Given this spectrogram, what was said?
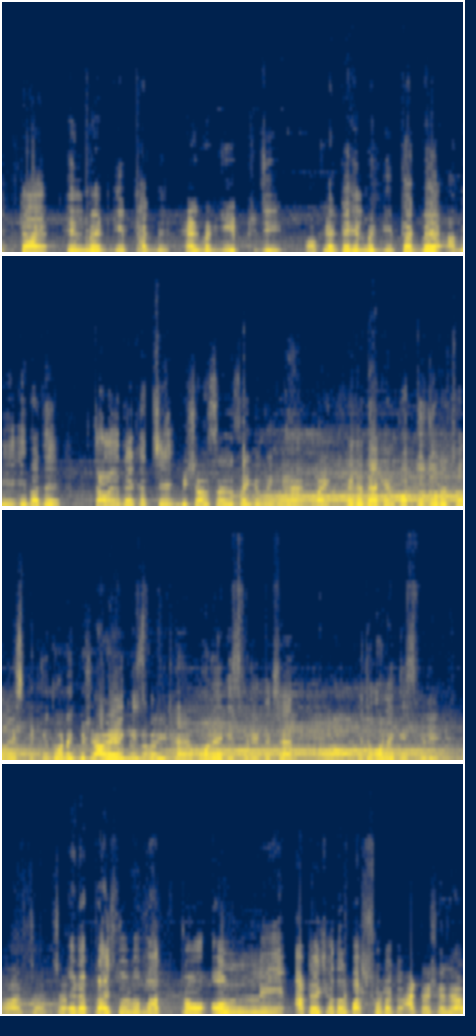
একটা হেলমেট গিফট থাকবে। হেলমেট গিফট জি। ওকে একটা হেলমেট গিফট থাকবে। আমি এবারে চালিয়ে দেখাচ্ছি। বিশাল সাইজের সাইকেল দেখো। হ্যাঁ এই যে দেখেন কত জোরে চলে। স্পিড কিন্তু অনেক বেশি আরে অনেক স্পিড হ্যাঁ। অনেক স্পিড দেখছেন? এই যে অনেক স্পিড আচ্ছা আচ্ছা। এটা প্রাইস পড়বে মাত্র অনলি আঠাইশ হাজার পাঁচশো টাকা। আঠাশ হাজার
